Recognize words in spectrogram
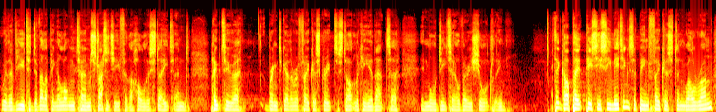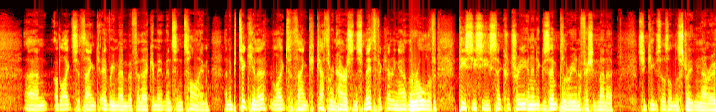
with a view to developing a long term strategy for the whole estate, and hope to uh, bring together a focus group to start looking at that uh, in more detail very shortly. I think our PCC meetings have been focused and well run. And I'd like to thank every member for their commitment and time. And in particular, I'd like to thank Catherine Harrison Smith for carrying out the role of PCC Secretary in an exemplary and efficient manner. She keeps us on the straight and narrow.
